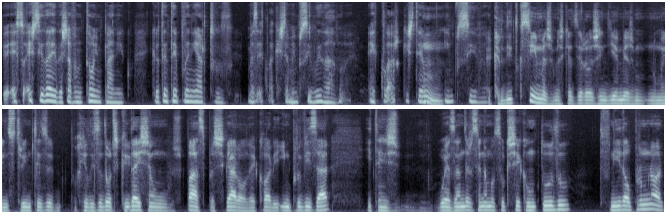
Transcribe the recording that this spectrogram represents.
Esta ideia deixava-me tão em pânico que eu tentei planear tudo. Mas é claro que isto é uma impossibilidade, não é? É claro que isto é hum, impossível. Acredito que sim, mas, mas quer dizer, hoje em dia mesmo no mainstream tens realizadores que deixam o espaço para chegar ao decor e improvisar e tens Wes Anderson é uma pessoa que chega com tudo definido ao pormenor.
